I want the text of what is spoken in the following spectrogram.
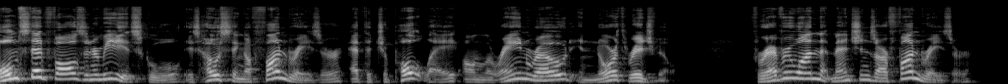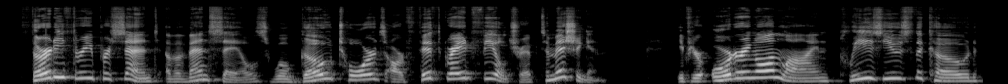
Olmsted Falls Intermediate School is hosting a fundraiser at the Chipotle on Lorain Road in North Ridgeville. For everyone that mentions our fundraiser, 33% of event sales will go towards our fifth grade field trip to Michigan. If you're ordering online, please use the code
